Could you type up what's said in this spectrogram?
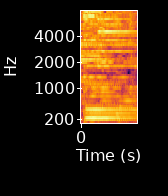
Thank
